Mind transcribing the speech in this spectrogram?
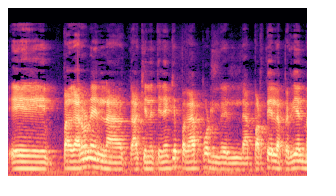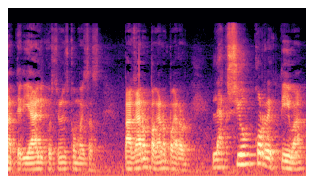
Eh, pagaron a quien le tenían que pagar por la parte de la pérdida del material y cuestiones como esas. Pagaron, pagaron, pagaron. La acción correctiva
